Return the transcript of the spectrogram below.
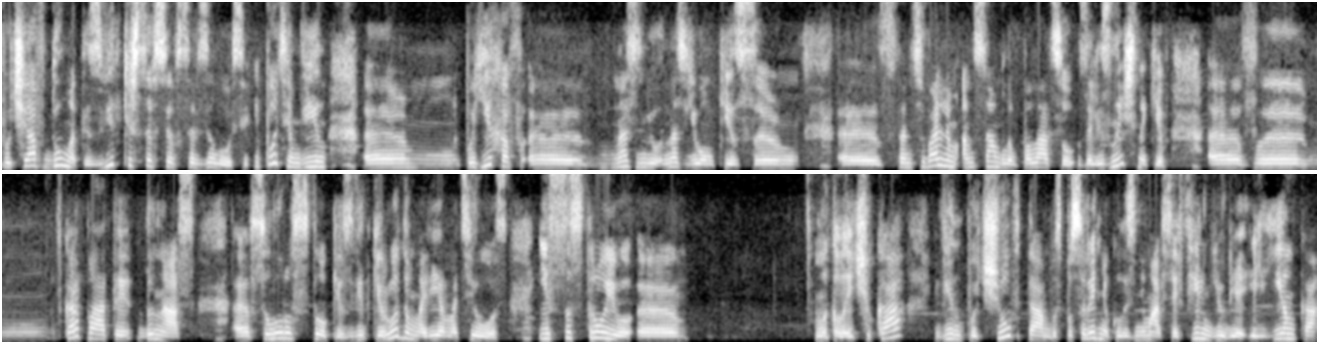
почав думати, звідки ж це все, все взялося. І потім він е, поїхав е, на, на зйомки з, е, е, з танцювальним ансамблем палацу залізничників е, в. В Карпати до нас е, в село Ростоки, звідки родом Марія Матіос, із сестрою е, Миколайчука він почув там безпосередньо, коли знімався фільм Юрія Ільєнка,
